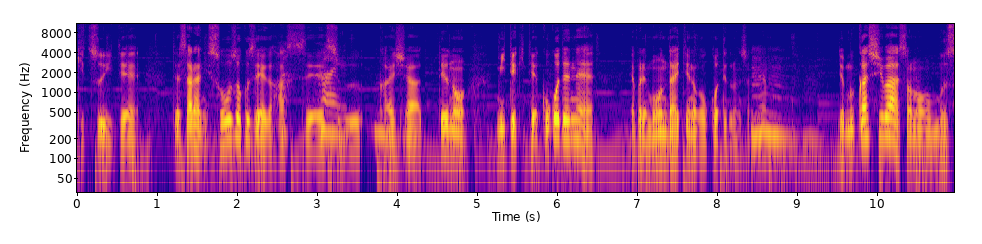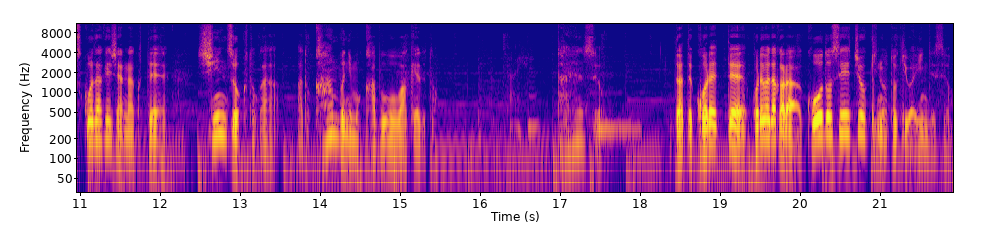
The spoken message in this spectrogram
き継いででさらに相続税が発生する会社っていうのを見てきて、ここでねやっぱり問題っていうのが起こってくるんですよね、うんうんで昔はその息子だけじゃなくて親族とかあと幹部にも株を分けると。大変。大変ですよ。だってこれってこれはだから高度成長期の時はいいんですよ。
